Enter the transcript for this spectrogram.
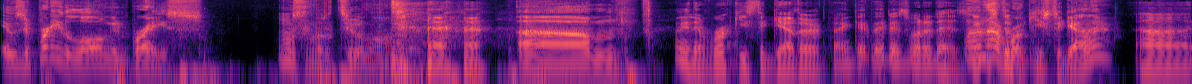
It was a pretty long embrace. Almost a little too long. um, I mean, they're rookies together. It is what it is. well, He not to- rookies together. Uh,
